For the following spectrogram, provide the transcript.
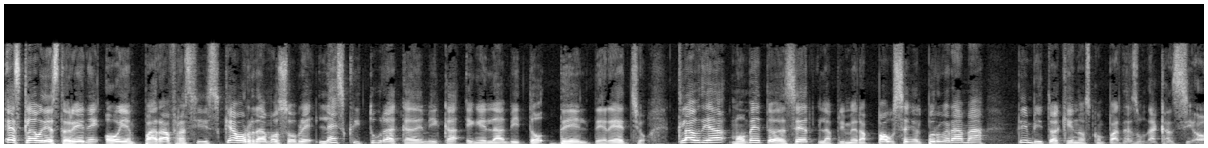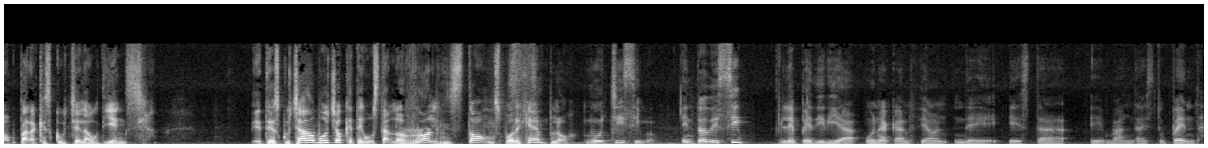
Es Claudia Storini, hoy en Paráfrasis, que abordamos sobre la escritura académica en el ámbito del derecho. Claudia, momento de hacer la primera pausa en el programa. Te invito a que nos compartas una canción para que escuche la audiencia. Eh, te he escuchado mucho que te gustan los Rolling Stones, por ejemplo. Muchísimo. Entonces sí, le pediría una canción de esta eh, banda estupenda,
